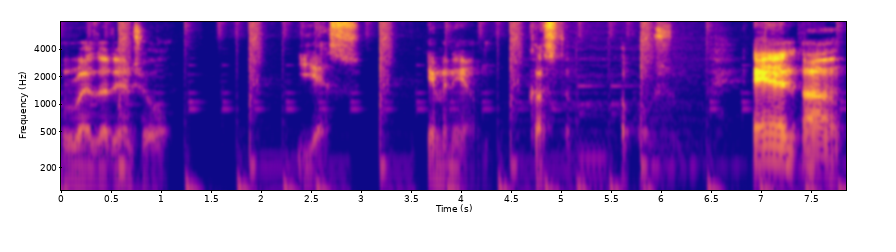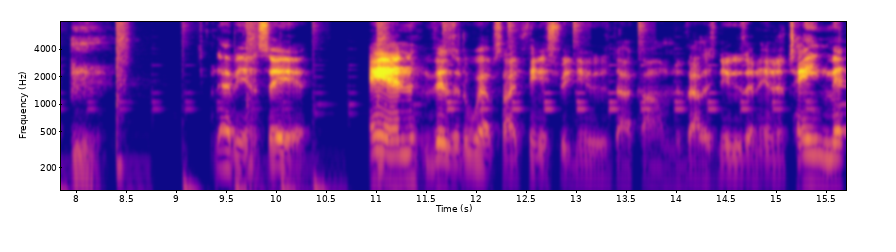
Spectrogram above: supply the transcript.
residential. Yes, M&M custom upholstery. And uh, that being said, and visit the website PhoenixStreetNews.com, the Valley's news and entertainment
